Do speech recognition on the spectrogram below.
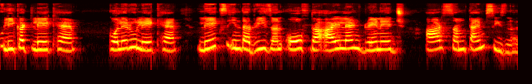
पुलिकट लेक है, कोलेरू लेक है। Lakes in the region of the island drainage are sometime seasonal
